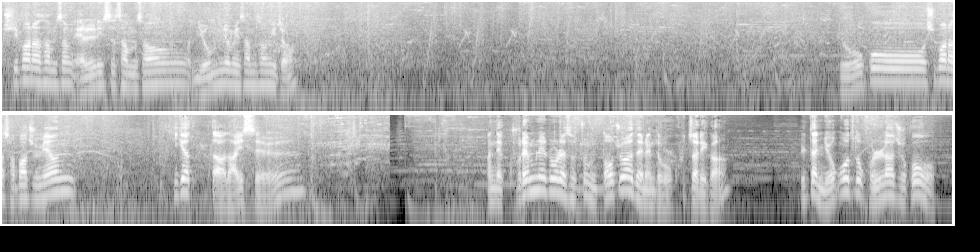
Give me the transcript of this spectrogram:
쉬바나 삼성, 앨리스 삼성, 뇸뇸이 삼성이죠. 요거 쉬바나 잡아주면 이겼다. 나이스. 아, 근데 구렘리롤에서 좀 떠줘야 되는데 5코짜리가 일단 요거도 골라주고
